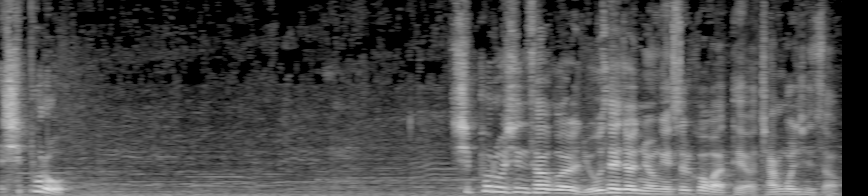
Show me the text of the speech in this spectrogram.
10% 10% 신석을 요새 전용에 쓸 것 같아요 장군 신석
